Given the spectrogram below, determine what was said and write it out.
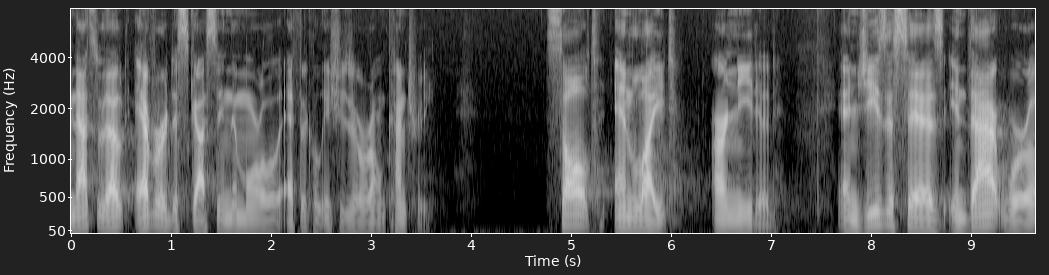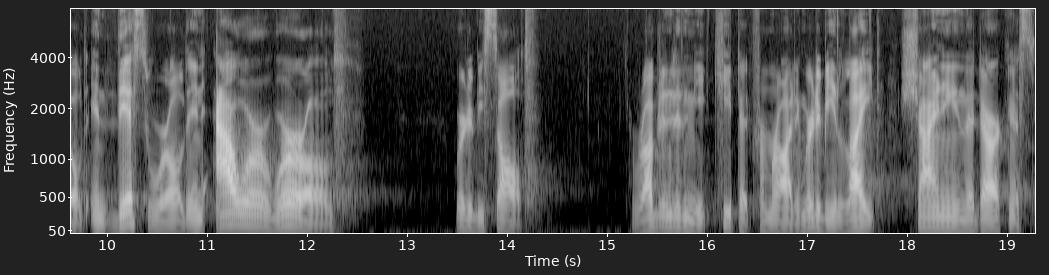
And that's without ever discussing the moral, ethical issues of our own country. Salt and light are needed. And Jesus says, in that world, in this world, in our world, we're to be salt. rubbed into the meat, keep it from rotting. We're to be light, shining in the darkness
